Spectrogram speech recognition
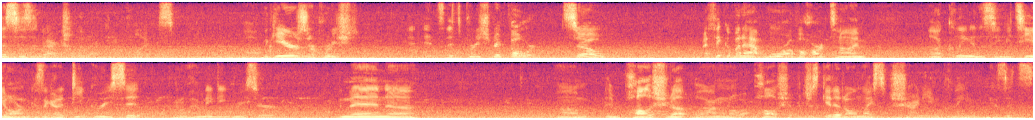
This isn't actually that complex. Uh, the gears are pretty. it's it's pretty straightforward. So I think I'm gonna have more of a hard time uh, cleaning the CVT arm because I got to degrease it. I don't have any degreaser. And then uh, um, and polish it up. Well, I don't know about polish it, but just get it all nice and shiny and clean because it's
